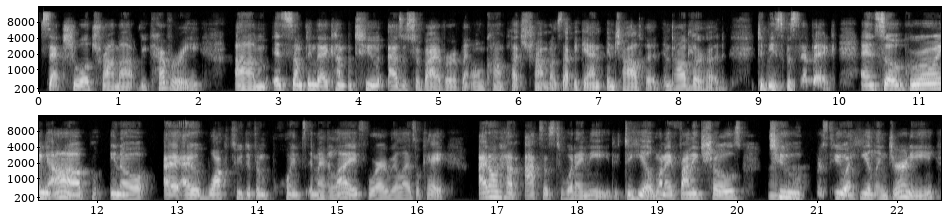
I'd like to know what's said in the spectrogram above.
sexual trauma recovery. Um, it's something that I come to as a survivor of my own complex traumas that began in childhood, in toddlerhood, to be specific. And so, growing up, you know, I, I walked through different points in my life where I realized, okay, I don't have access to what I need to heal. When I finally chose to mm-hmm. pursue a healing journey,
